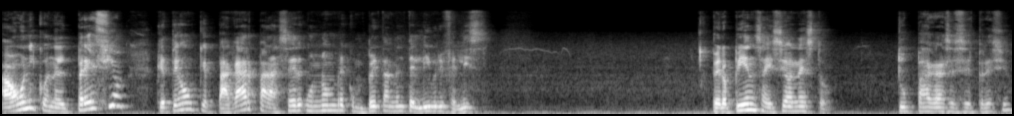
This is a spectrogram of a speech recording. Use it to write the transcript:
Aún y con el precio que tengo que pagar para ser un hombre completamente libre y feliz. Pero piensa y sé honesto. ¿Tú pagas ese precio?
